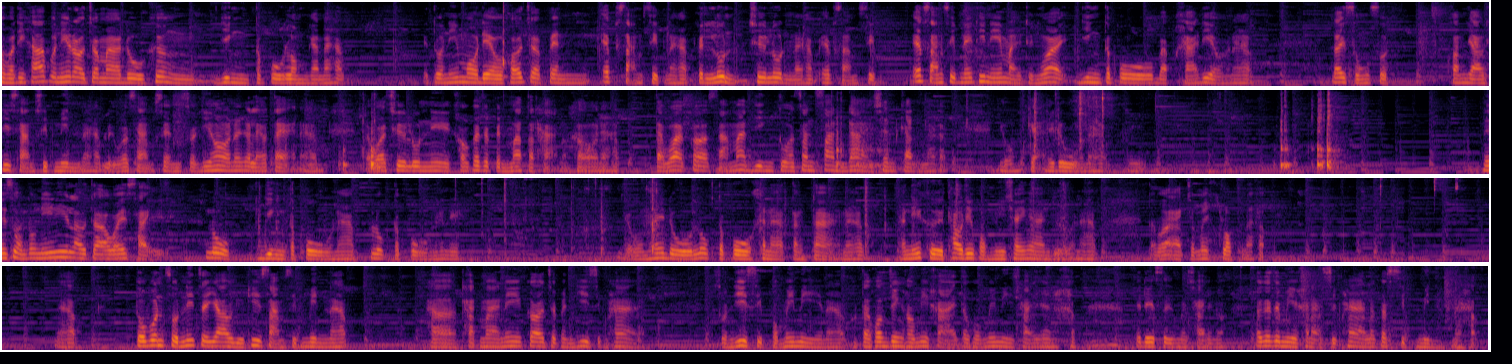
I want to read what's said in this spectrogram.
สวัสดีครับ วันนี้เราจะมาดูเครื่องยิงตะปูลมกันนะครับตัวนี้โมเดลเขาจะเป็น F30 นะครับ เป็นรุ่นชื่อรุ่นนะครับ F30 F30 ในที่นี้หมายถึงว่ายิงตะปูแบบขาเดี่ยวนะครับ ได้สูงสุดความยาวที่ 30 มิลนะครับ หรือว่า 3 เซนส่วนยี่ห้อนั่นก็แล้วแต่นะครับ แต่ว่าชื่อรุ่นนี้เขาก็จะเป็นมาตรฐานของเขานะครับ แต่ว่าก็สามารถยิงตัวสั้น ๆ ได้เช่นกันนะครับเดี๋ยวผมแกะให้ดูนะครับนี่ ในส่วนตรงนี้นี่เราจะเอาไว้ใส่ลูกยิงตะปูนะครับ ลูกตะปูนั่นเองเดี๋ยวผมให้ดูลูกตะปูขนาดต่างๆนะครับ อันนี้คือเท่าที่ผมมีใช้งานอยู่นะครับ แต่ว่าอาจจะไม่ครบนะครับนะครับ ตัวบนสุดนี่จะยาวอยู่ที่ 30มิลนะครับถัดมานี่ก็จะเป็น 25 ส่วน 20 ผมไม่มีนะครับ แต่ความจริงเขามีขายแต่ผมไม่มีใช้นะครับ ไม่ได้ซื้อมาใช้เนาะแล้วก็จะมีขนาด 15 แล้วก็ 10มิลนะครับ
